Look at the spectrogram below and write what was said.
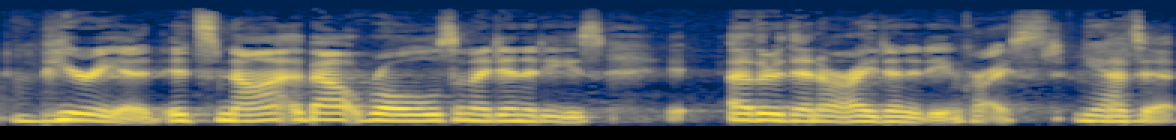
Mm-hmm. period it's not about roles and identities other than our identity in christ Yeah. that's it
